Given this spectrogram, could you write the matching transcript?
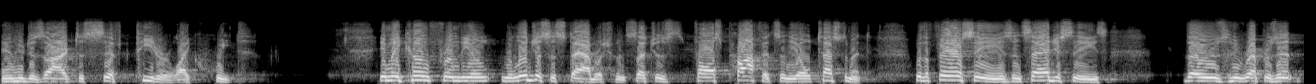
and who desired to sift Peter like wheat. It may come from the religious establishments, such as false prophets in the Old Testament, with the Pharisees and Sadducees, those who represent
